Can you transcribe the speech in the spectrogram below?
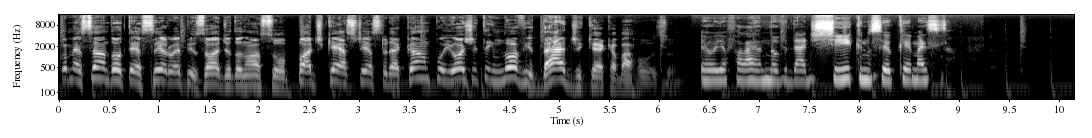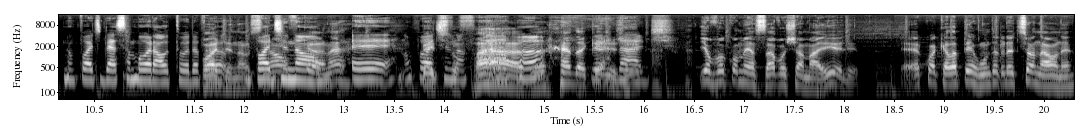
Começando o terceiro episódio do nosso podcast Extracampo e hoje tem novidade, Queca Barroso. Eu ia falar novidade chique, não sei o que, mas não pode dar essa moral toda. Pode pra... não, não pode não. fica, né? É, não pode Peito não. estufado, Aham, é daquele Verdade. jeito. E eu vou começar, vou chamar ele é, com aquela pergunta tradicional, né?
